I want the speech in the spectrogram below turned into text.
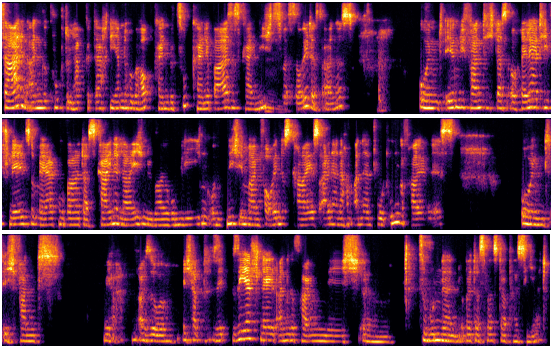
Zahlen angeguckt und habe gedacht, die haben doch überhaupt keinen Bezug, keine Basis, kein Nichts, mhm. was soll das alles? Und irgendwie fand ich das auch relativ schnell zu merken war, dass keine Leichen überall rumliegen und nicht in meinem Freundeskreis einer nach dem anderen tot umgefallen ist. Und ich fand ja, also ich habe sehr schnell angefangen, mich ähm, zu wundern über das, was da passiert.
